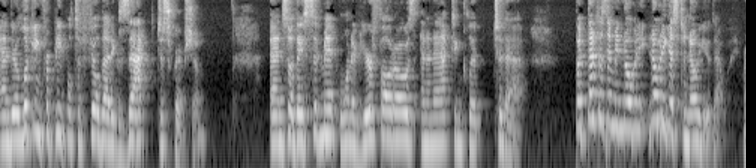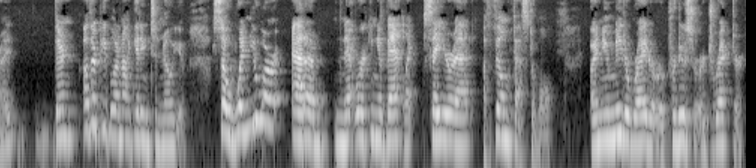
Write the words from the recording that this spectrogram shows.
and they're looking for people to fill that exact description. And so they submit one of your photos and an acting clip to that. But that doesn't mean nobody nobody gets to know you that way, right? They're, other people are not getting to know you. So when you are at a networking event, like say you're at a film festival, and you meet a writer or producer or director,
